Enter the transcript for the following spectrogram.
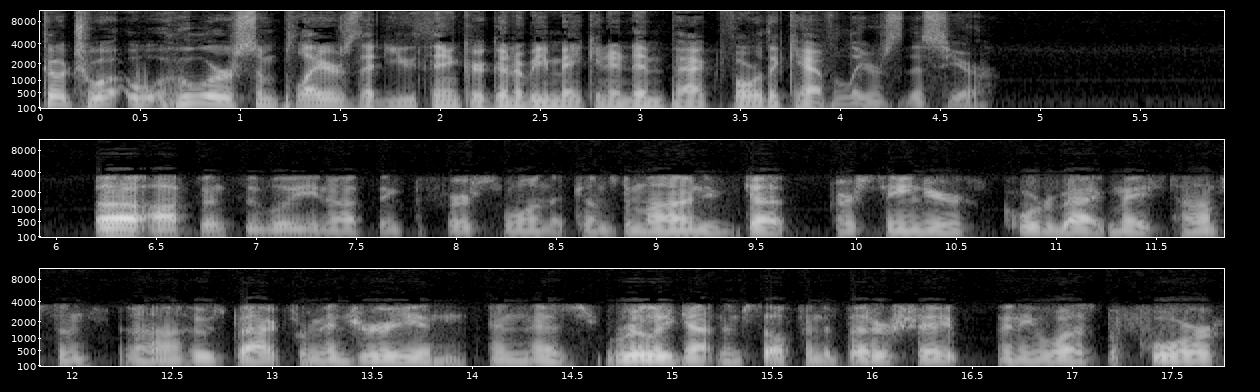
Coach, who are some players that you think are going to be making an impact for the Cavaliers this year? Uh, offensively, you know, I think the first one that comes to mind, you've got our senior quarterback Mace Thompson, uh, who's back from injury and and has really gotten himself into better shape than he was before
